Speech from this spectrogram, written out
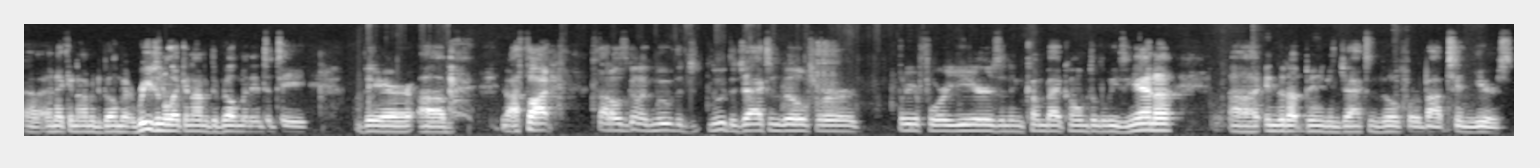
uh, an economic development, regional economic development entity there. Uh, you know, I thought thought I was going to move to move to Jacksonville for three or four years and then come back home to Louisiana. Uh, ended up being in Jacksonville for about ten years.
